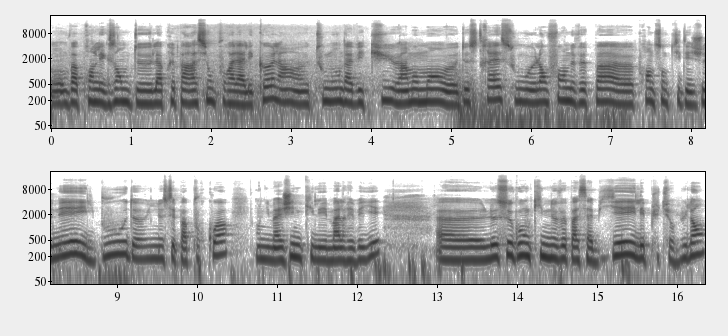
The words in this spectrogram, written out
on va prendre l'exemple de la préparation pour aller à l'école. Hein. Tout le monde a vécu un moment euh, de stress où l'enfant ne veut pas euh, prendre son petit déjeuner, il boude, il ne sait pas pourquoi. On imagine qu'il est mal réveillé. le second qui ne veut pas s'habiller, il est plus turbulent.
